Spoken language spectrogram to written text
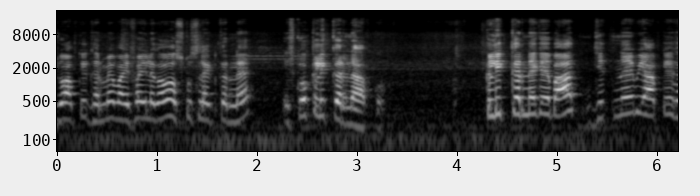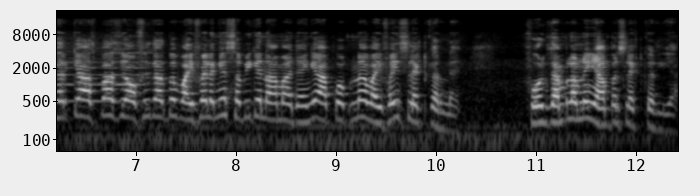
जो आपके घर में वाईफाई लगा हुआ उसको सेलेक्ट करना है। इसको क्लिक करना है आपको। क्लिक करने के बाद जितने भी आपके घर के आसपास या ऑफ़िस के आसपास वाईफाई लगे सभी के नाम आ जाएँगे। आपको अपना वाईफाई सेलेक्ट करना है। फॉर एग्ज़ाम्पल हमने यहाँ पर सेलेक्ट कर लिया।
